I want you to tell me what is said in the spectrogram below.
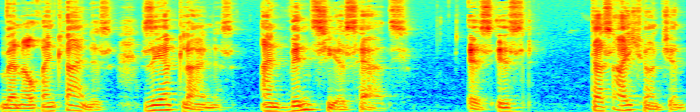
wenn auch ein kleines, sehr kleines, ein winziges Herz. Es ist das Eichhörnchen.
